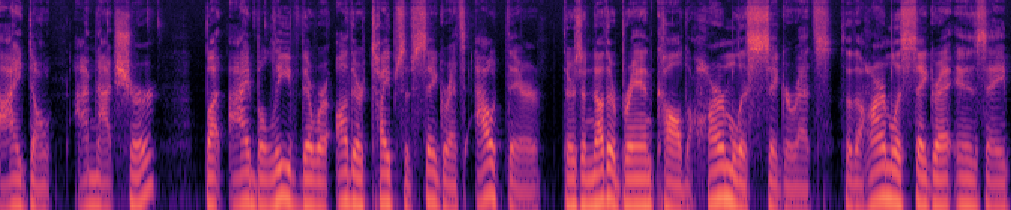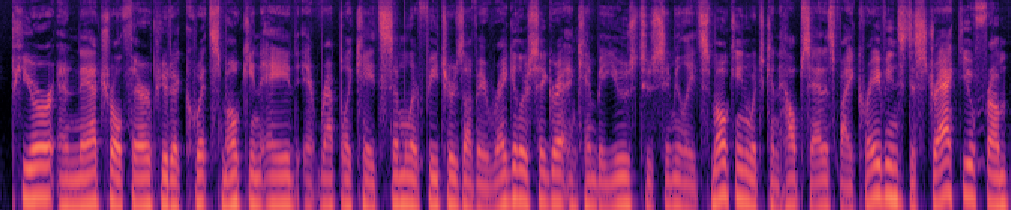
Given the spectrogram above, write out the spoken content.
I don't. I'm not sure, but I believe there were other types of cigarettes out there. There's another brand called Harmless Cigarettes. So the Harmless cigarette is a pure and natural therapeutic quit smoking aid. It replicates similar features of a regular cigarette and can be used to simulate smoking, which can help satisfy cravings, distract you from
